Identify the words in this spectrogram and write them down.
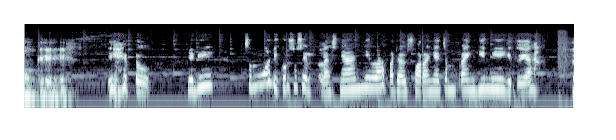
Oke. Okay. Itu. Jadi semua dikursusin, les nyanyi lah, padahal suaranya cempreng gini gitu ya.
